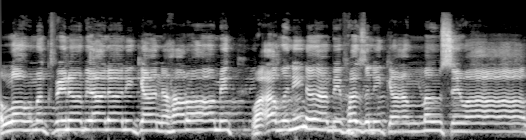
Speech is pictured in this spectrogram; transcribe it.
اللهم اكفنا بحلالك عن حرامك وأغننا بفضلك عمن سواك.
